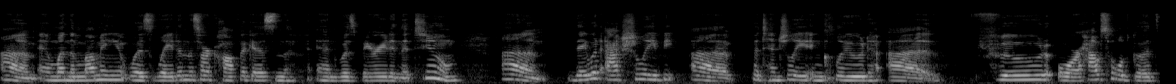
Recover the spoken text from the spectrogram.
Um, and when the mummy was laid in the sarcophagus and, the, and was buried in the tomb, um, they would actually be uh, potentially include uh, food or household goods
